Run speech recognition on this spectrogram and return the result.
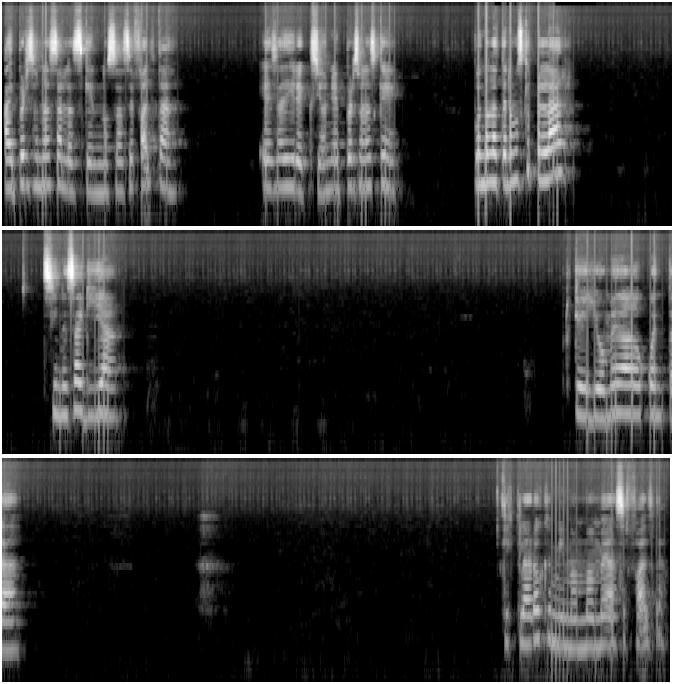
hay personas a las que nos hace falta esa dirección y hay personas que, pues no la tenemos que pelar sin esa guía. Porque yo me he dado cuenta que claro que mi mamá me hace falta.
